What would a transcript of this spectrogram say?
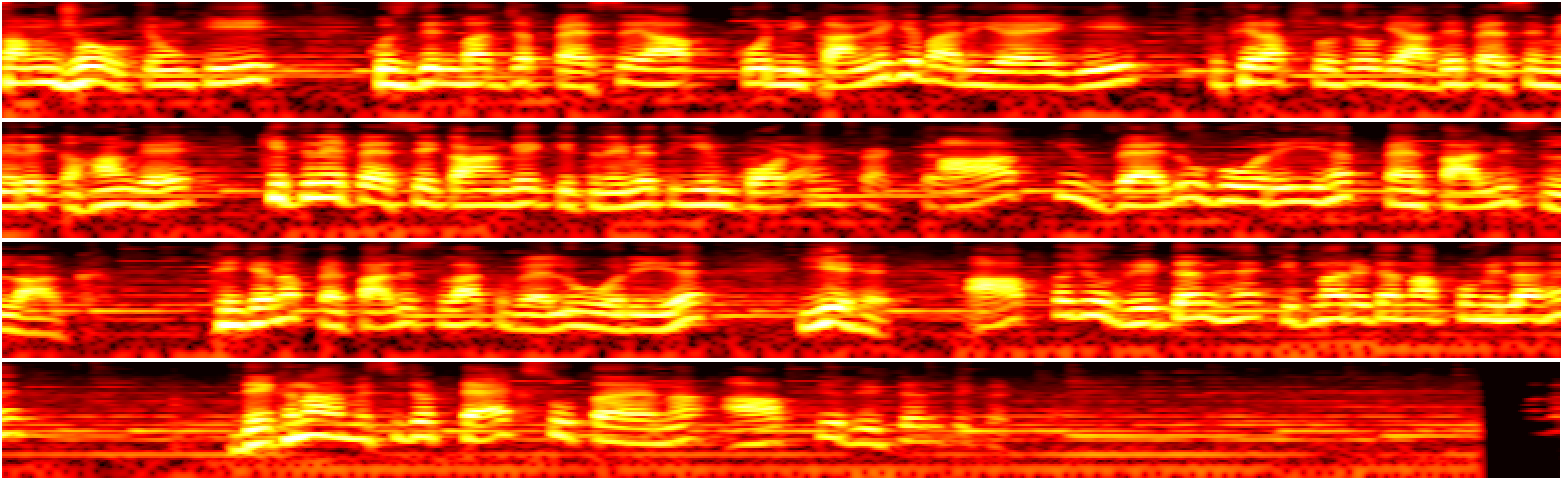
समझो क्योंकि कुछ दिन बाद जब पैसे आपको निकालने की बारी आएगी तो फिर आप सोचोगे आधे पैसे मेरे कहाँ गए? कितने पैसे कहाँ गए? कितने में? तो ये इंपॉर्टेंट फैक्टर आपकी वैल्यू हो रही है 45 लाख। ठीक है ना? 45 लाख वैल्यू हो रही है। ये है। आपका जो रिटर्न है कितना रिटर्न आपको मिला है? देखना हमें से जो टैक्स होता है ना आपके रिटर्न पे कटता है।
